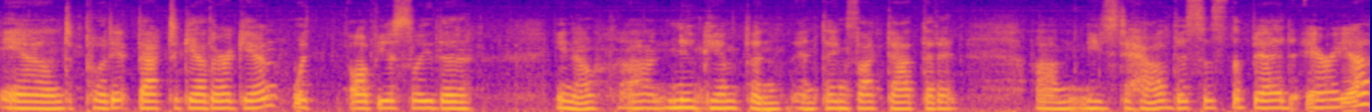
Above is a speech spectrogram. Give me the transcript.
and put it back together again with obviously the, you know, uh, new gimp and, and things like that that it um, needs to have. This is the bed area.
